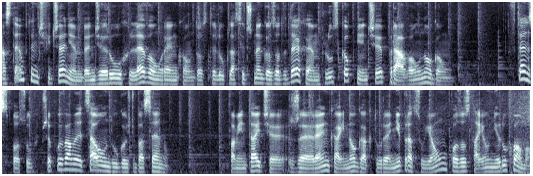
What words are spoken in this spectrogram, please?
Następnym ćwiczeniem będzie ruch lewą ręką do stylu klasycznego z oddechem plus kopnięcie prawą nogą. W ten sposób przepływamy całą długość basenu. Pamiętajcie, że ręka i noga, które nie pracują, pozostają nieruchomo.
